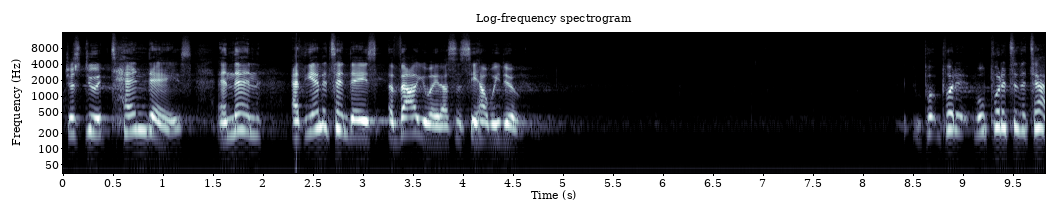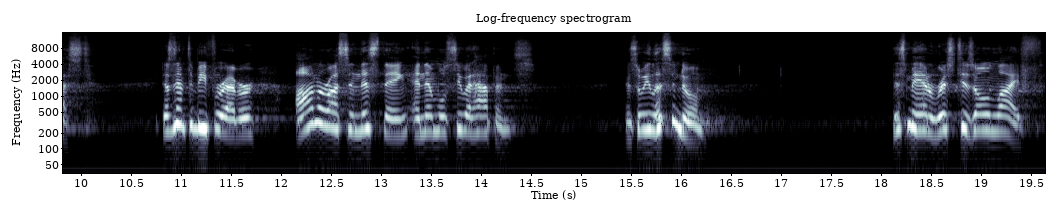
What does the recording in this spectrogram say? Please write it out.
Just do it 10 days. And then at the end of 10 days, evaluate us and see how we do. Put, put it, we'll put it to the test. Doesn't have to be forever. Honor us in this thing, and then we'll see what happens. And so we listened to him. This man risked his own life.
